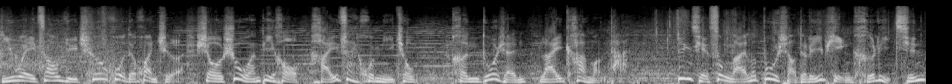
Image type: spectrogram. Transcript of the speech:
一位遭遇车祸的患者手术完毕后还在昏迷中，很多人来看望他，并且送来了不少的礼品和礼金。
